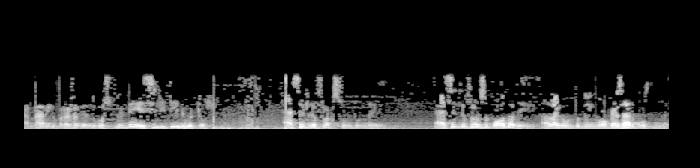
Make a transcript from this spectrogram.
కంఠానికి ప్రెషర్ ఎందుకు వస్తుందంటే ఎసిడిటీని బట్టి వస్తుంది. యాసిడ్ రిఫ్లక్స్ ఉంటుంది. యాసిడ్ రిఫ్లక్స్ పోతుంది అలాగే ఉంటుంది. ఇంక ఒకేసారి పోతుంది.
